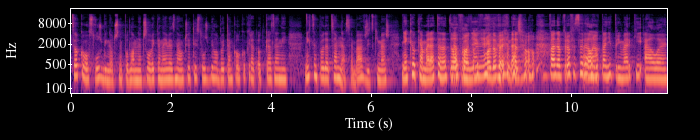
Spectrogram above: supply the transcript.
celkovo služby nočné podľa mňa človeka najviac naučia tie služby, lebo je tam koľkokrát odkázaný, nechcem povedať sám na seba, vždycky máš nejakého kamaráta na telefóne v podobe nášho pána profesora ano. alebo pani primárky, ale...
